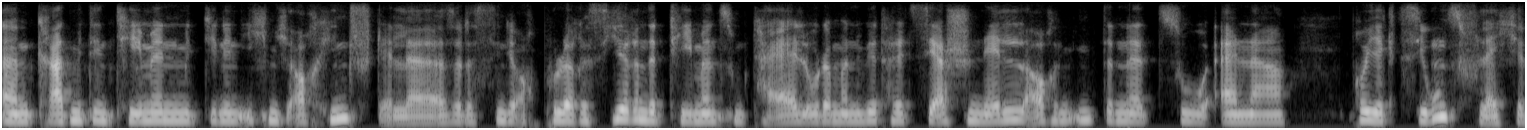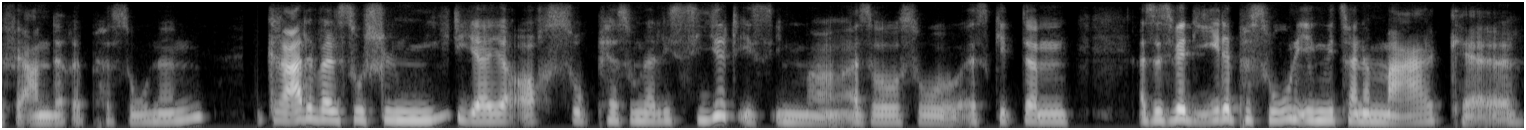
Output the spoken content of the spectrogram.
Ähm, gerade mit den Themen, mit denen ich mich auch hinstelle. Also das sind ja auch polarisierende Themen zum Teil oder man wird halt sehr schnell auch im Internet zu einer Projektionsfläche für andere Personen. Gerade weil Social Media ja auch so personalisiert ist immer. Also so, es gibt dann, also es wird jede Person irgendwie zu einer Marke.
